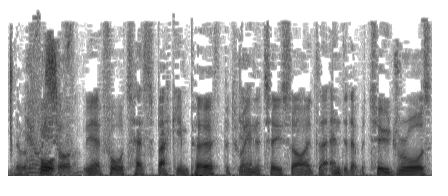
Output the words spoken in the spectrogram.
there were Yeah, four, them. yeah, four tests back in Perth between Yeah. the two sides. That ended up with two draws.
